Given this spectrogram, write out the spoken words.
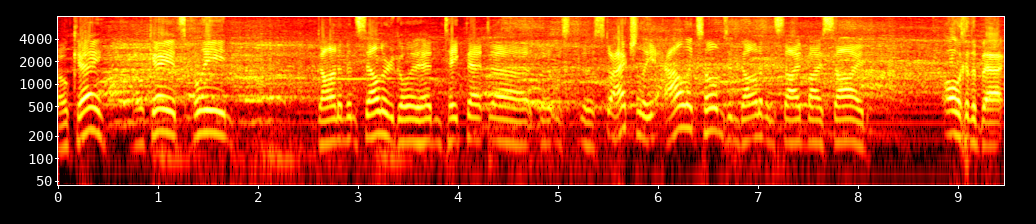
Okay, okay, it's clean. Donavon Seller to go ahead and take that. Uh, the, the, actually, Alex Holmes and Donavon side by side. Oh, look at the back.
